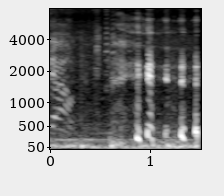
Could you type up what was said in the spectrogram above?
down.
